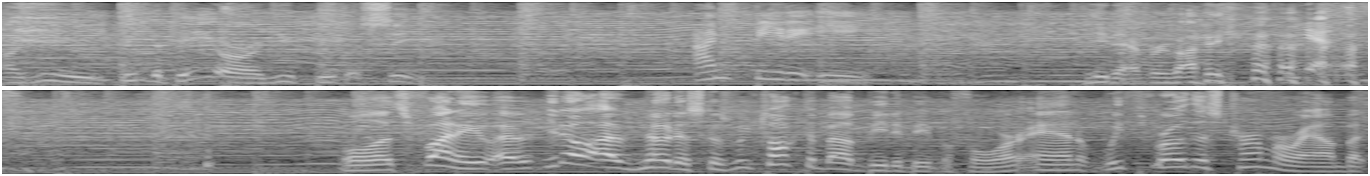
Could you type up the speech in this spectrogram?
are you B2B or are you B2C? I'm B to E. B to everybody? Yes. Well, it's funny. Uh, you know, I've noticed because we've talked about B2B before and we throw this term around, but,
